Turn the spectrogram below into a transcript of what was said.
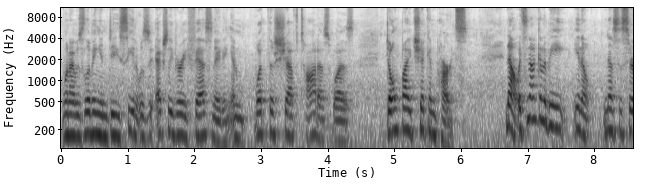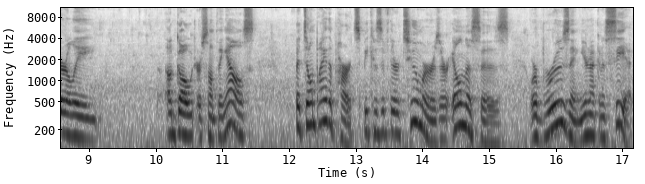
when I was living in DC, and it was actually very fascinating. And what the chef taught us was don't buy chicken parts. Now, it's not going to be, you know, necessarily a goat or something else, but don't buy the parts because if there are tumors or illnesses or bruising, you're not going to see it.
